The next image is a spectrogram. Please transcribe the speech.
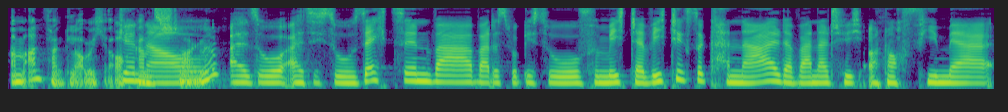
am Anfang, glaube ich, auch genau. ganz stark. Ne? Also als ich so 16 war, war das wirklich so für mich der wichtigste Kanal. Da war natürlich auch noch viel mehr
